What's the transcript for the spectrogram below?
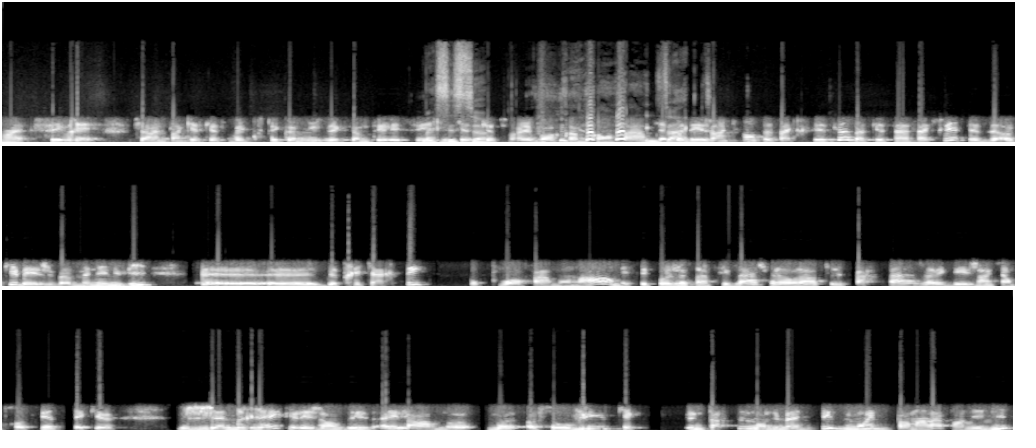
Oui, c'est vrai. Puis en même temps, qu'est-ce que tu vas écouter comme musique, comme télésérie? Ben, qu'est-ce que tu vas aller voir comme concert? Il y a des gens qui font ce sacrifice-là parce que c'est un sacrifice. de dire, OK, ben, je vais mener une vie euh, euh, de précarité pour pouvoir faire mon art, mais c'est pas juste un privilège. Alors, tu le partages avec des gens qui en profitent. C'est que j'aimerais que les gens se disent, hey, l'art m'a sauvé une partie de mon humanité, du moins pendant la pandémie.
